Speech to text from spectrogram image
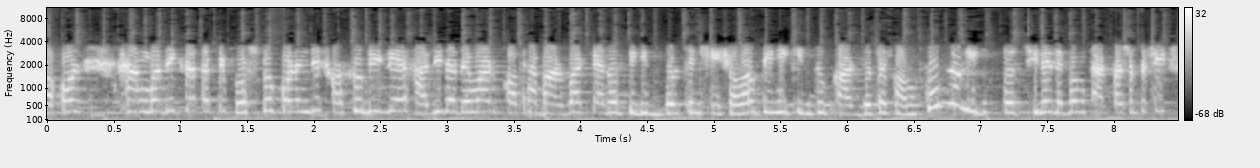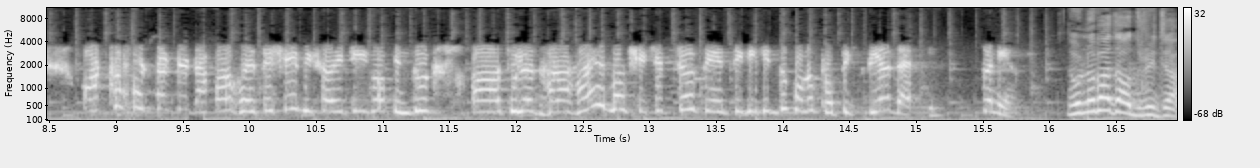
যখন সাংবাদিকরা তাকে প্রশ্ন করেন যে সশরীরে হাজিরা দেওয়ার কথা বারবার কেন তিনি বলছেন, সেই সময় তিনি কিন্তু কার্যত সম্পূর্ণ নিরুত্ত ছিলেন এবং তার পাশাপাশি অর্থ সরকারকে ডাকা হয়েছে, সেই বিষয়টিও কিন্তু তুলে ধরা হয় এবং সেক্ষেত্রেও তিনি কিন্তু কোনো প্রতিক্রিয়া দেননি। ধন্যবাদ, অদ্রিজা।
